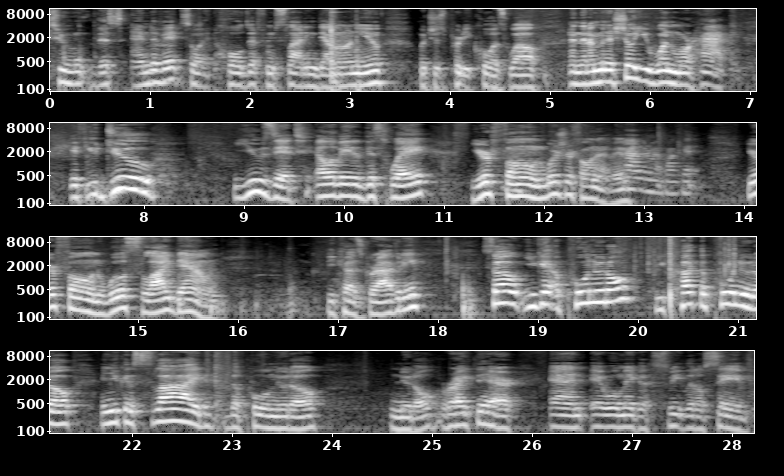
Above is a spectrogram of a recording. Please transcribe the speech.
to this end of it. So it holds it from sliding down on you, which is pretty cool as well. And then I'm gonna show you one more hack. If you do use it elevated this way, your phone, where's your phone at, babe? I have it in my pocket. Your phone will slide down because gravity. So you get a pool noodle, you cut the pool noodle, and you can slide the pool noodle, noodle right there, and it will make a sweet little save.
